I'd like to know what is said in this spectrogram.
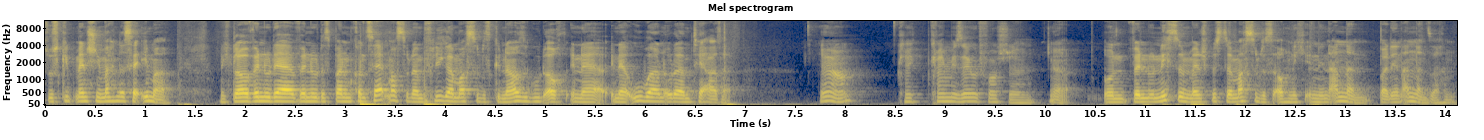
so, es gibt Menschen, die machen das ja immer. Und ich glaube, wenn du der, wenn du das bei einem Konzert machst oder im Flieger, machst du das genauso gut auch in der, in der U-Bahn oder im Theater. Ja, kann ich, kann ich mir sehr gut vorstellen. Ja. Und wenn du nicht so ein Mensch bist, dann machst du das auch nicht in den anderen, bei den anderen Sachen.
